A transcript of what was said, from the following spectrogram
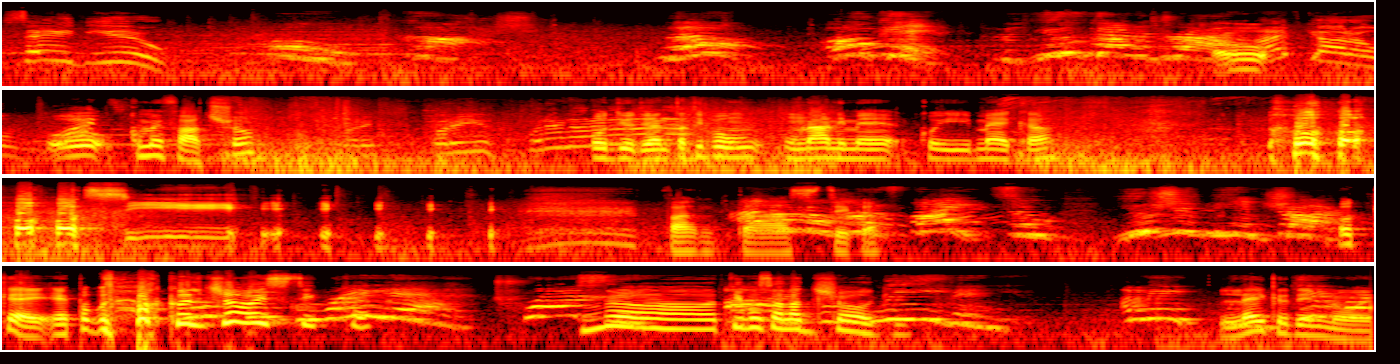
save you. Oh, gosh. Well, Oh. I've got a Oh, come faccio? Oddio, diventa tipo un, un anime coi mecha? Oh, sì! I don't know Fantastica. Ok, è proprio no, col joystick! No, tipo se la I giochi. I Lei crede in noi.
